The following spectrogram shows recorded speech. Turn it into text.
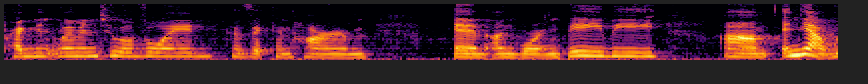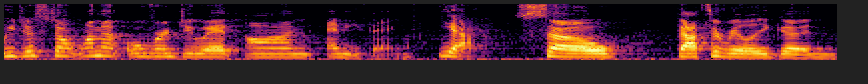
pregnant women to avoid because it can harm an unborn baby um, and yeah we just don't want to overdo it on anything Yeah. so that's a really good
